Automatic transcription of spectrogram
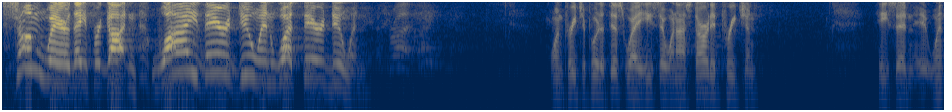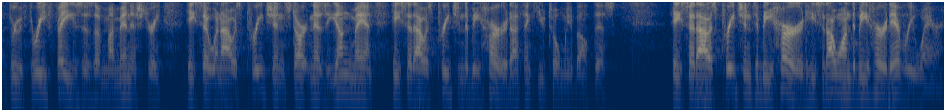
Somewhere they've forgotten why they're doing what they're doing. One preacher put it this way he said, When I started preaching, he said it went through three phases of my ministry. He said, when I was preaching, starting as a young man, he said, I was preaching to be heard. I think you told me about this. He said, I was preaching to be heard. He said, I wanted to be heard everywhere.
